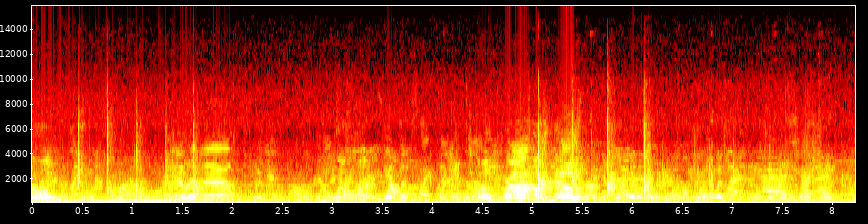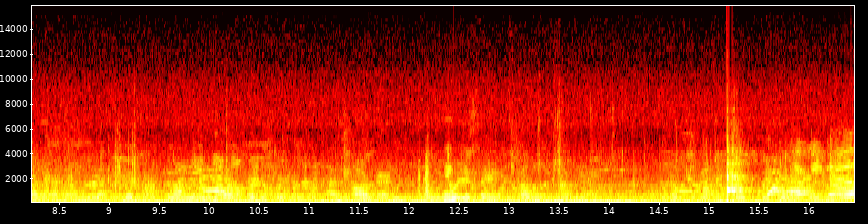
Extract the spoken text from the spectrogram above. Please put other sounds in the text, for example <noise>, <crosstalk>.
No problem. No. Thank you so much. There you go.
